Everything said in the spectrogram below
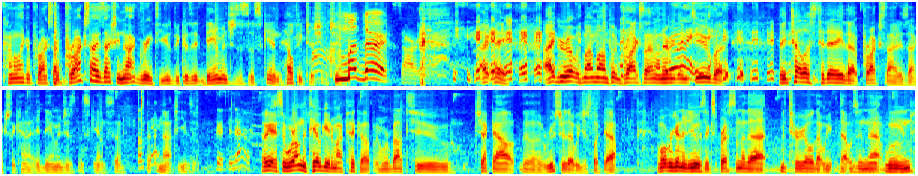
kind of like a peroxide. Peroxide is actually not great to use because it damages the skin, healthy tissue too. Mother. Sorry. I, hey, I grew up with my mom putting peroxide on everything Right. too, but they tell us today that peroxide is actually kind of, it damages the skin, so uh, Okay. not to use it. Good to know. Okay, so we're on the tailgate of my pickup and we're about to check out the rooster that we just looked at. And what we're gonna do is express some of that material that we that was in that wound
